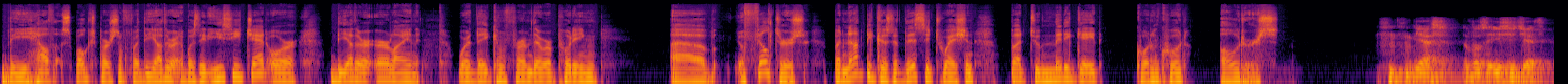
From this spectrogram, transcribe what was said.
the health spokesperson for the other was it EasyJet or the other airline where they confirmed they were putting uh, filters, but not because of this situation, but to mitigate quote unquote odors. yes, it was EasyJet.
